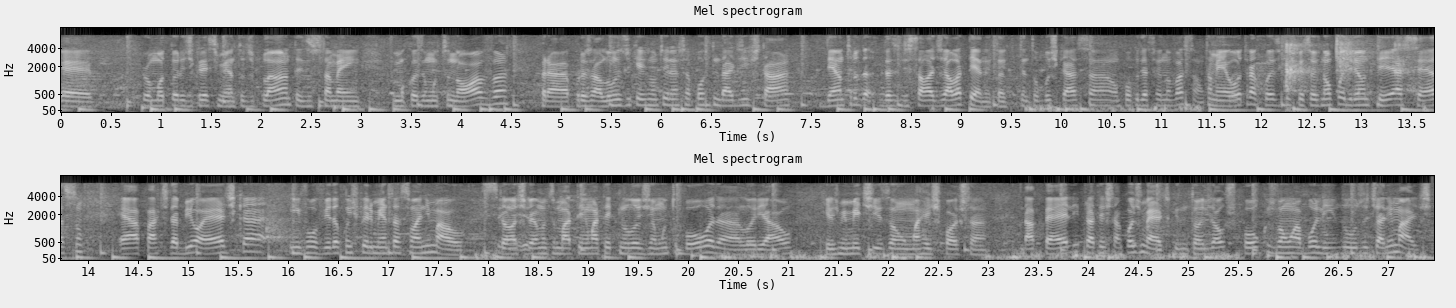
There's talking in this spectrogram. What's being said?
é, promotores de crescimento de plantas. Isso também foi uma coisa muito nova para os alunos e que eles não teriam essa oportunidade de estar dentro da, de sala de aula tendo. Então a gente tentou buscar essa, um pouco dessa inovação. Também é outra coisa que as pessoas não poderiam ter acesso é a parte da bioética envolvida com experimentação animal. Sim. Então nós tivemos uma, tem uma tecnologia muito boa da L'Oréal que eles mimetizam uma resposta da pele para testar cosméticos. Então eles aos poucos vão abolindo o uso de animais.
